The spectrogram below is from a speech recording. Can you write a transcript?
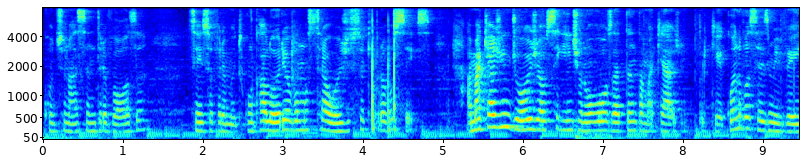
continuar sendo trevosa sem sofrer muito com calor e eu vou mostrar hoje isso aqui pra vocês. A maquiagem de hoje é o seguinte, eu não vou usar tanta maquiagem, porque quando vocês me veem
